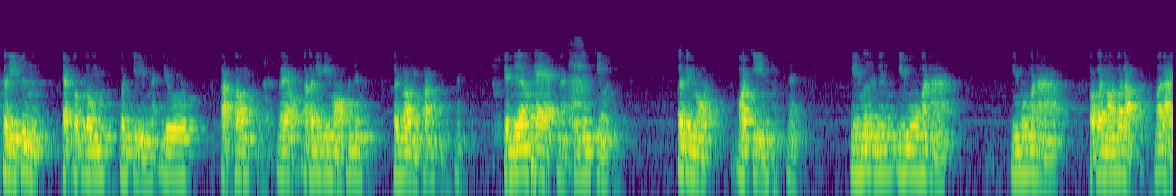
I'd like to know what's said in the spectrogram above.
พอดีขึ้นจากอบรมคนจีนนะอยู่ปากซองแล้ว แล้วก็นี่มีหมอคนหนึ่งเพิ่นเล่าให้ฟังเป็นเรื่องแท้นะเป็นเรื่องจริง เพิ่นเป็นหมอหมอจีนนะมีมือหนึ่งมีมูมาหา มีมูมาหาบอกว่านอนก็หลับมาหลาย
